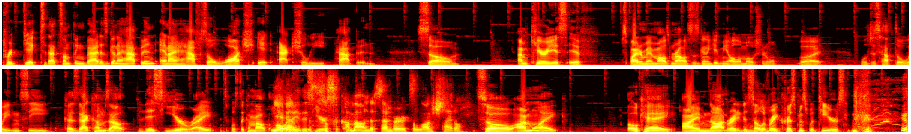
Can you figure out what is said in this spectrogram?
predict that something bad is going to happen and I have to watch it actually happen. So I'm curious if Spider Man Miles Morales is going to get me all emotional, but we'll just have to wait and see because that comes out this year, right? It's supposed to come out holiday this it's year. It's supposed to come out in December. It's a launch title. So I'm like, okay, I'm not ready to celebrate Christmas with tears.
